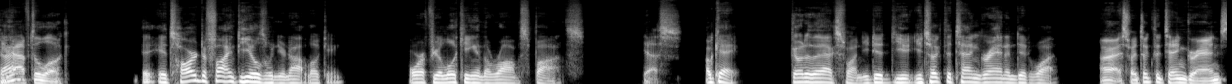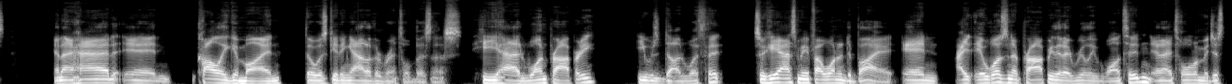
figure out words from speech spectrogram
You have to look. It's hard to find deals when you're not looking or if you're looking in the wrong spots. Yes. Okay. Go to the next one. You did you you took the 10 grand and did what? All right. So I took the 10 grand and I had a colleague of mine that was getting out of the rental business. He had one property, he was done with it. So he asked me if I wanted to buy it. And I, it wasn't a property that I really wanted. And I told him it just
